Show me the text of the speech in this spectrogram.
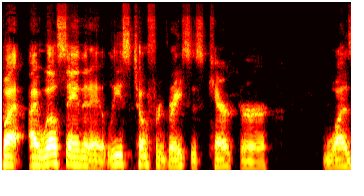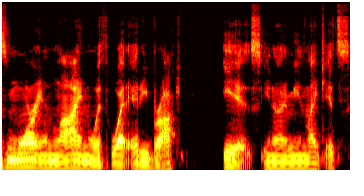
But I will say that at least Topher Grace's character was more in line with what Eddie Brock is. You know what I mean? Like it's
